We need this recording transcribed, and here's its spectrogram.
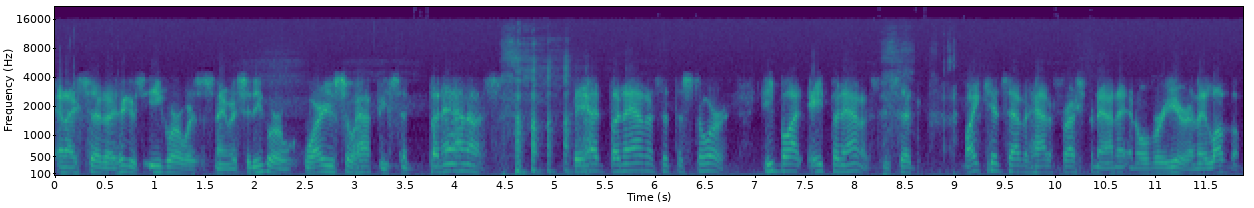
And I said, I think it was Igor was his name. I said, Igor, why are you so happy? He said, bananas. they had bananas at the store. He bought eight bananas. He said, my kids haven't had a fresh banana in over a year, and they love them.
